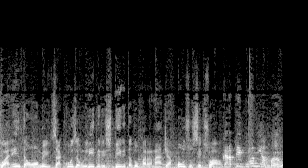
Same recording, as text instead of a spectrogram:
40 homens acusam líder espírita do Paraná de abuso sexual. O cara pegou a minha mão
